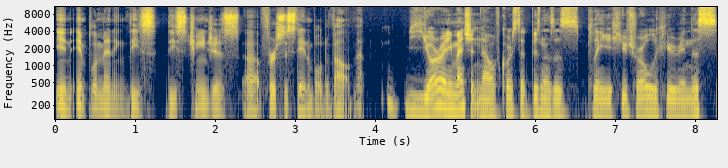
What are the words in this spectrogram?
in implementing these these changes uh, for sustainable development. You already mentioned now, of course, that businesses play a huge role here in this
